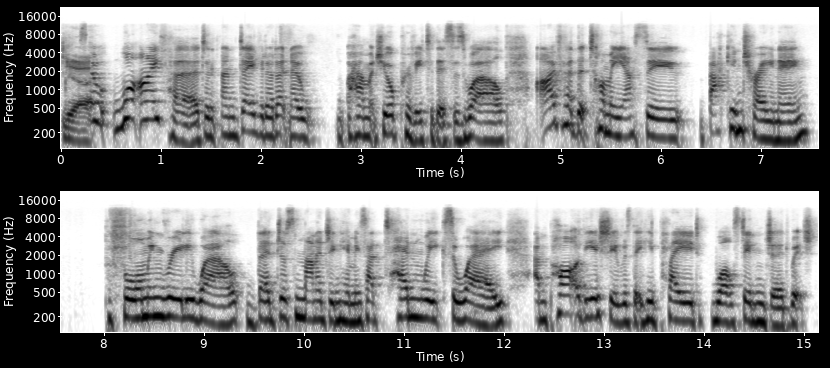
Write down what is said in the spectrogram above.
Yeah. So what I've heard, and, and David, I don't know how much you're privy to this as well. I've heard that Tomiyasu back in training performing really well. They're just managing him. He's had 10 weeks away. And part of the issue was that he played whilst injured, which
